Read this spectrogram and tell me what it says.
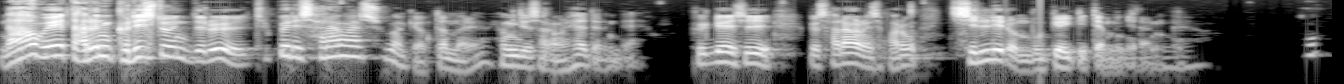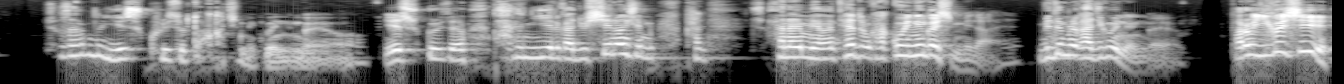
나 외에 다른 그리스도인들을 특별히 사랑할 수밖에 없단 말이에요. 형제 사랑을 해야 되는데. 그것이 그 사랑하는 것이 바로 진리로 묶여 있기 때문이라는 거예요. 어? 저 사람도 예수 그리스도를 똑같이 믿고 있는 거예요. 예수 그리스도 바른 이해를 가지고 신앙심을 하나님을 향한 태도를 갖고 있는 것입니다. 믿음을 가지고 있는 거예요. 바로 이것이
